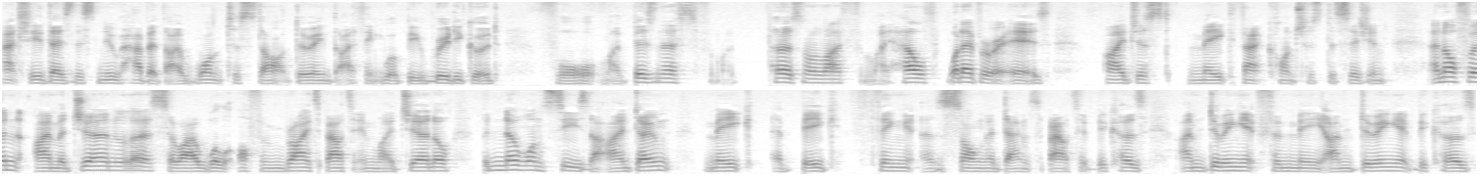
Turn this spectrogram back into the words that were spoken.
actually, there's this new habit that I want to start doing that I think will be really good for my business, for my personal life, for my health, whatever it is. I just make that conscious decision. And often I'm a journaler, so I will often write about it in my journal, but no one sees that. I don't make a big thing, a song, a dance about it because I'm doing it for me. I'm doing it because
